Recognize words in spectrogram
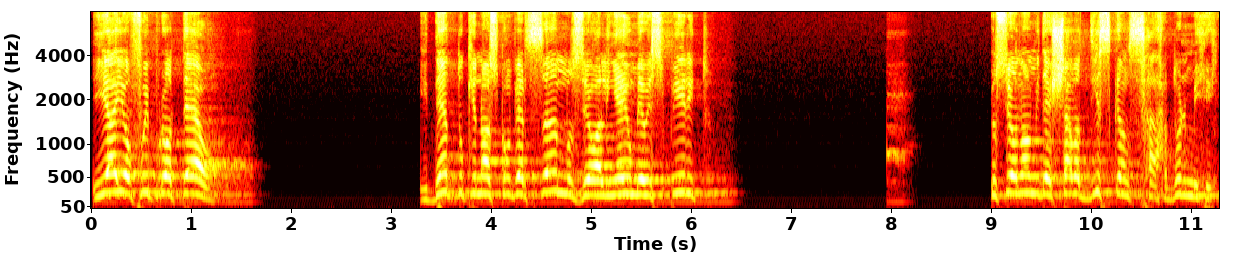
E aí eu fui para o hotel. E dentro do que nós conversamos, eu alinhei o meu espírito. E o Senhor não me deixava descansar, dormir.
